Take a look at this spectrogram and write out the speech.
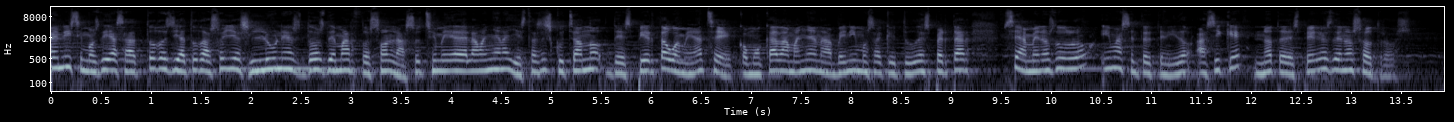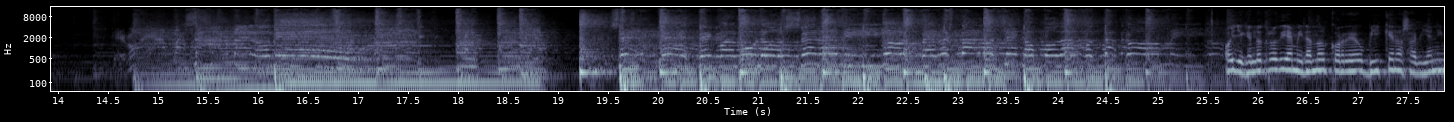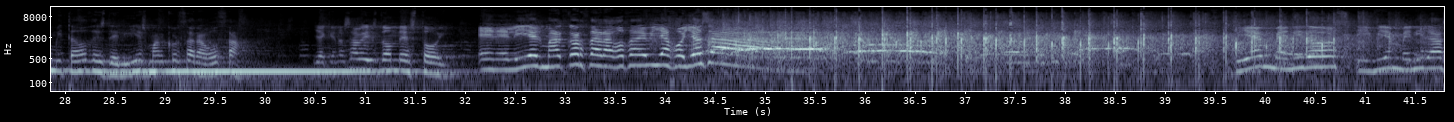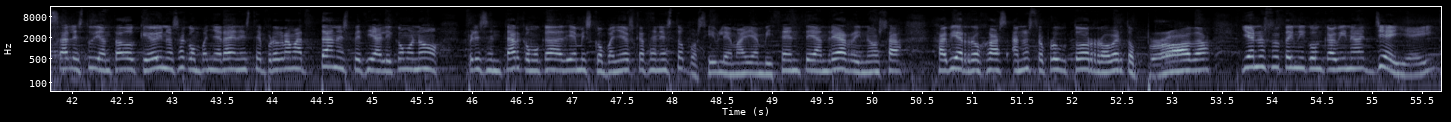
Buenísimos días a todos y a todas. Hoy es lunes 2 de marzo, son las 8 y media de la mañana y estás escuchando Despierta UMH. Como cada mañana venimos a que tu despertar sea menos duro y más entretenido, así que no te despegues de nosotros. Oye, que el otro día mirando el correo vi que nos habían invitado desde el IES Marcos Zaragoza. Ya que no sabéis dónde estoy. En el IES Marcos Zaragoza de Villajoyosa. Bienvenidos y bienvenidas al estudiantado que hoy nos acompañará en este programa tan especial y, como no, presentar como cada día mis compañeros que hacen esto posible. Marian Vicente, Andrea Reynosa, Javier Rojas, a nuestro productor Roberto Prada y a nuestro técnico en cabina, JA.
